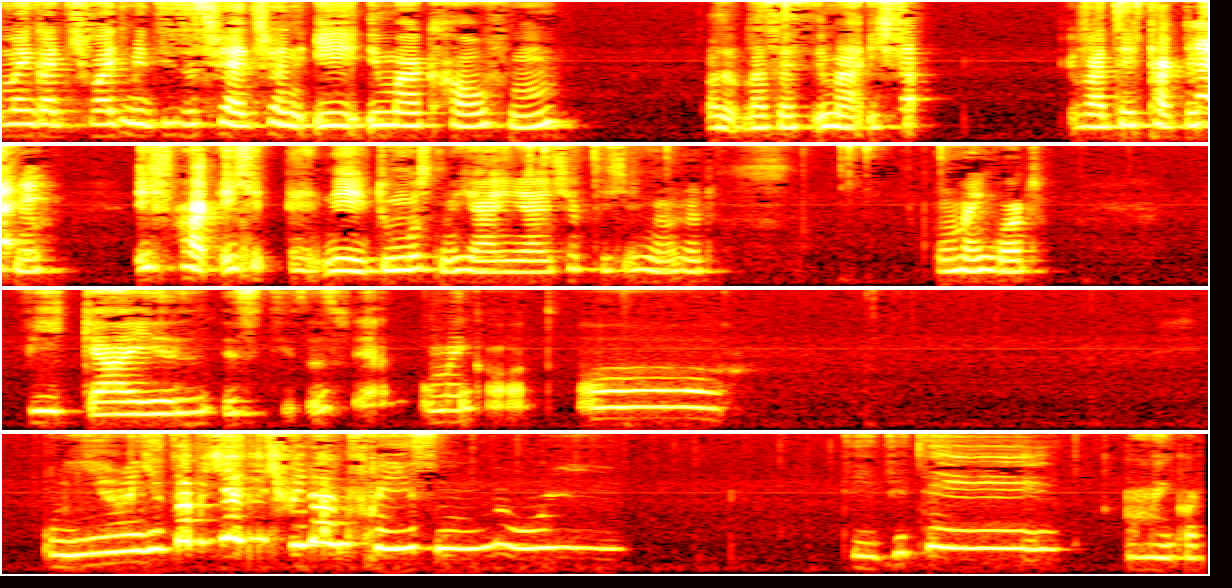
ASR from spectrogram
Oh mein Gott, ich wollte mir dieses Pferd schon eh immer kaufen. Also, was heißt immer? Ich. Warte, ich pack dich Nein, nicht. Ich pack. Ich. äh, Nee, du musst mich ja. Ja, ich hab dich ignoriert. Oh mein Gott. Wie geil ist dieses Pferd? Oh mein Gott. Oh. Oh ja, jetzt habe ich endlich wieder einen Friesen. Ui. Di, di, di. Oh mein Gott,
